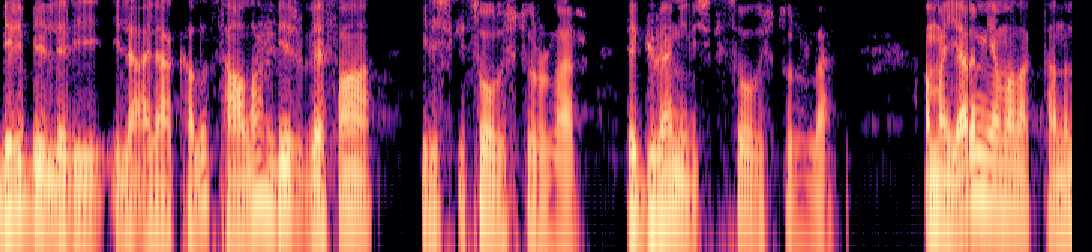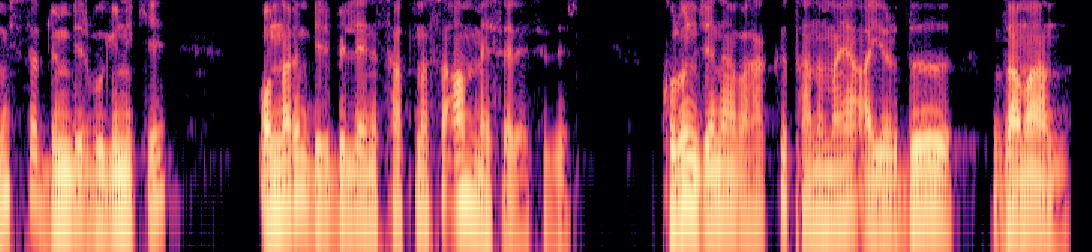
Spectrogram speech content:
birbirleri ile alakalı sağlam bir vefa ilişkisi oluştururlar ve güven ilişkisi oluştururlar. Ama yarım yamalak tanımışsa dün bir bugün iki onların birbirlerini satması an meselesidir. Kulun Cenab-ı Hakk'ı tanımaya ayırdığı zaman,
